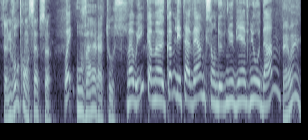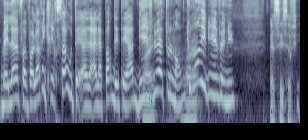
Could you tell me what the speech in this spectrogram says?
C'est un nouveau concept, ça. Oui. Ouvert à tous. Ben oui, comme, euh, comme les tavernes qui sont devenues bienvenues aux dames. Ben oui. Ben là, il va falloir écrire ça à, la porte des théâtres. Bienvenue Ouais. à tout le monde. Tout le monde est bienvenu. Merci, Sophie.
